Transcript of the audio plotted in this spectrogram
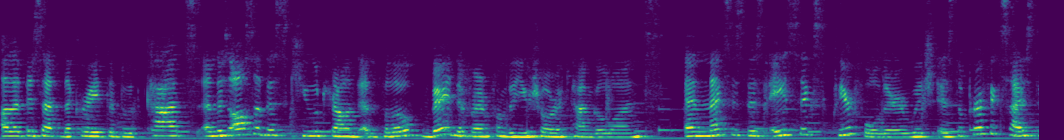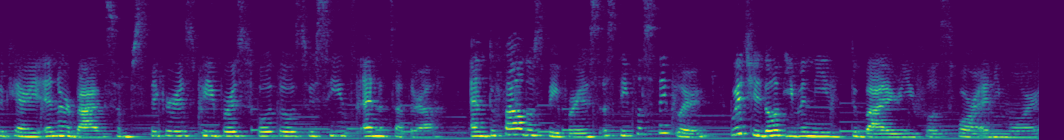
a letter set decorated with cats, and there's also this cute round envelope, very different from the usual rectangle ones. And next is this A6 clear folder, which is the perfect size to carry in our bag some stickers, papers, photos, receipts, and etc and to file those papers, a staple stapler, which you don't even need to buy refills for anymore.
